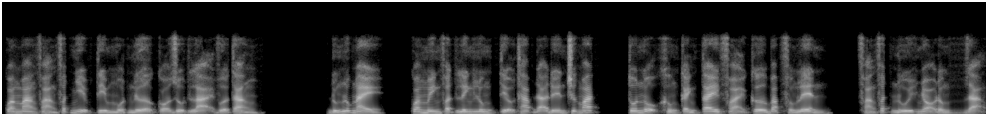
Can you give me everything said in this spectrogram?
quang mang phảng phất nhịp tim một nửa co rụt lại vừa tăng. Đúng lúc này, quang minh Phật linh lung tiểu tháp đã đến trước mắt, tôn ngộ không cánh tay phải cơ bắp phồng lên, phảng phất núi nhỏ đồng dạng.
